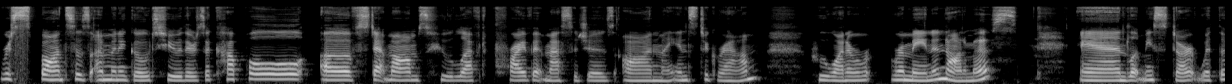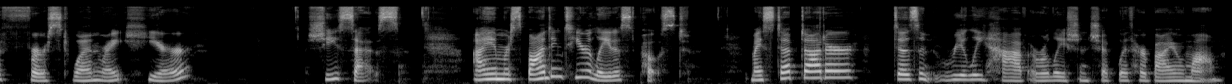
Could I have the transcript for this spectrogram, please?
responses I'm going to go to. There's a couple of stepmoms who left private messages on my Instagram who want to r- remain anonymous. And let me start with the first one right here. She says, I am responding to your latest post. My stepdaughter doesn't really have a relationship with her bio mom.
